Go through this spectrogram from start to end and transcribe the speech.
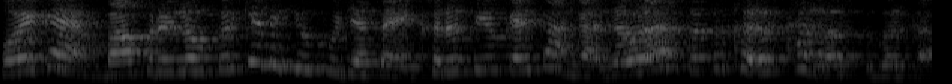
होय काय? बापरे लवकर केलं की हो पूजा ताई खरंच येऊ काय सांगा? जवळ असतं तर खरंच खाल्लं असतं बरं का?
